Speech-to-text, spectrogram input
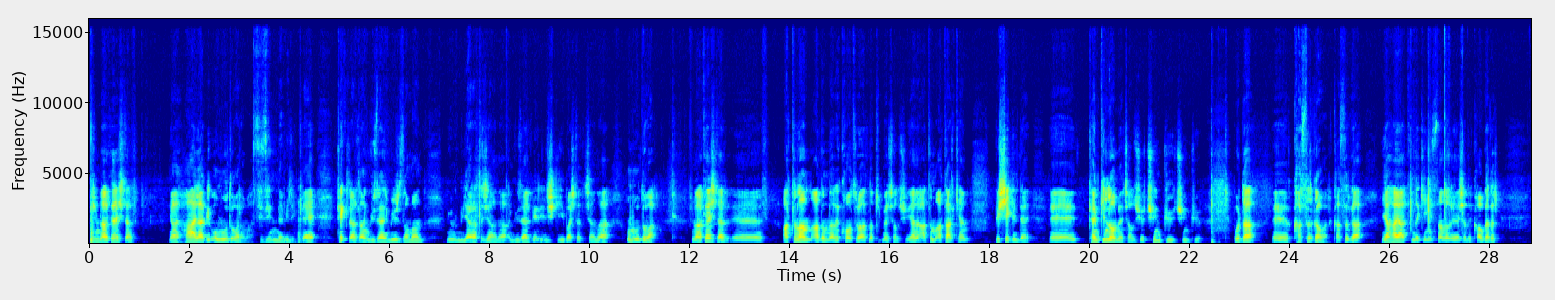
Şimdi arkadaşlar yani hala bir umudu var ama sizinle birlikte tekrardan güzel bir zaman yaratacağına, güzel bir ilişkiyi başlatacağına umudu var. Şimdi arkadaşlar e, atılan adımları kontrol altında tutmaya çalışıyor. Yani atım atarken bir şekilde e, temkinli olmaya çalışıyor. Çünkü çünkü burada e, kasırga var. Kasırga ya hayatındaki insanlarla yaşadığı kavgadır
